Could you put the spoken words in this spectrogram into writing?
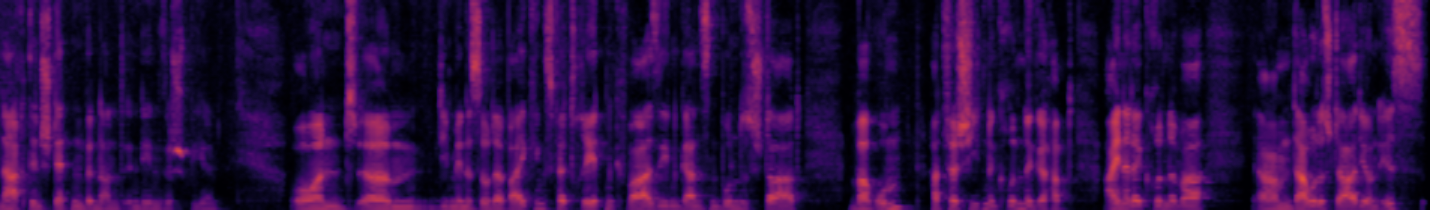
nach den Städten benannt, in denen sie spielen. Und ähm, die Minnesota Vikings vertreten quasi einen ganzen Bundesstaat. Warum? Hat verschiedene Gründe gehabt. Einer der Gründe war, ähm, da, wo das Stadion ist,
